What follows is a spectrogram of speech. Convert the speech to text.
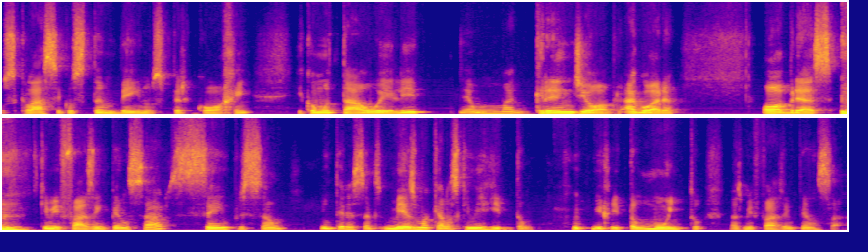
os clássicos também nos percorrem, e como tal, ele é uma grande obra. Agora, obras que me fazem pensar sempre são interessantes, mesmo aquelas que me irritam. me irritam muito, mas me fazem pensar.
